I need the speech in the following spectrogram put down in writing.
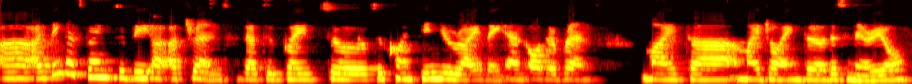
uh, I think that's going to be a, a, trend that is going to to continue rising, and other brands might uh, might join the the scenario.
